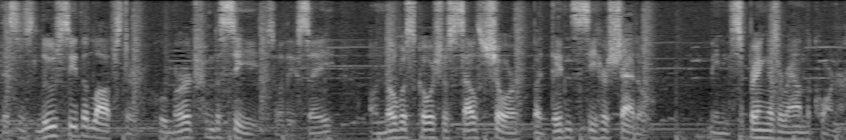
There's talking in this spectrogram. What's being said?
This is Lucy the lobster, who emerged from the sea, so they say, on Nova Scotia's south shore, but didn't see her shadow, meaning spring is around the corner.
